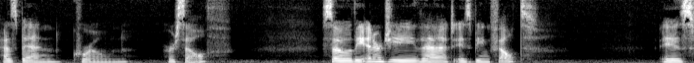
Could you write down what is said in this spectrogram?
has been crone herself. So the energy that is being felt is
